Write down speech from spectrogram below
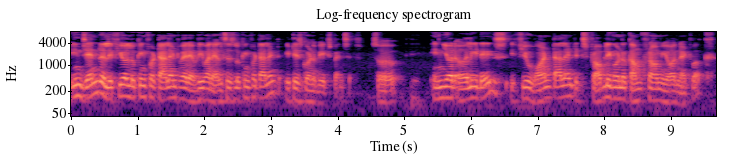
in general, if you're looking for talent where everyone else is looking for talent, it is going to be expensive. So, in your early days, if you want talent, it's probably going to come from your network,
